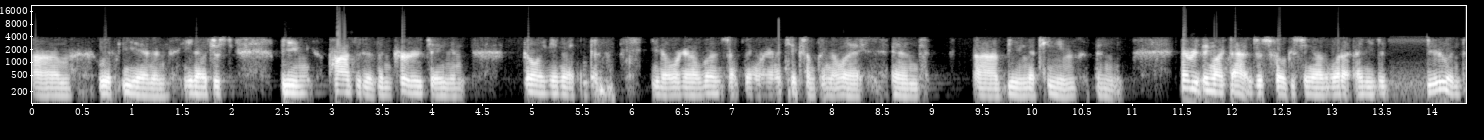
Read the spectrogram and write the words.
um, with Ian, and you know, just being positive, encouraging, and going in it. And, you know, we're going to learn something. We're going to take something away, and uh, being a team and everything like that, and just focusing on what I needed to do. And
